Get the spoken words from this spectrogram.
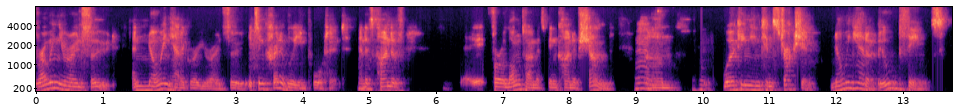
Growing your own food and knowing how to grow your own food, it's incredibly important, and mm-hmm. it's kind of for a long time it's been kind of shunned. Mm. Um, mm-hmm. Working in construction, knowing how to build things.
